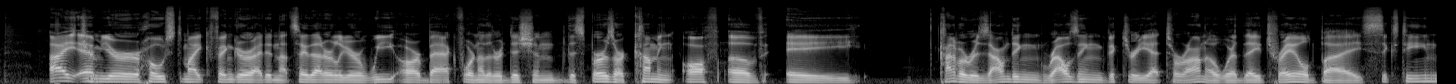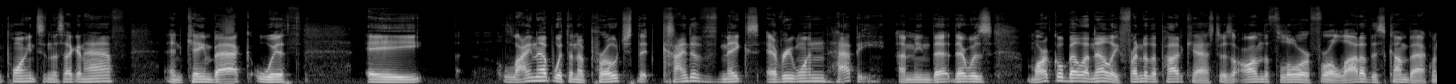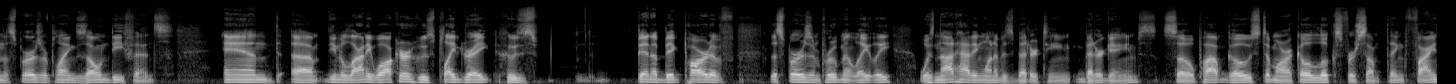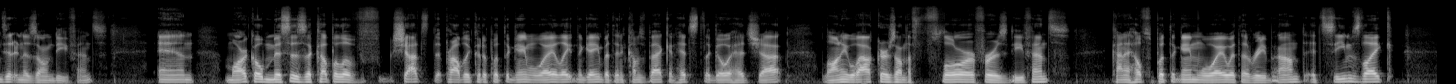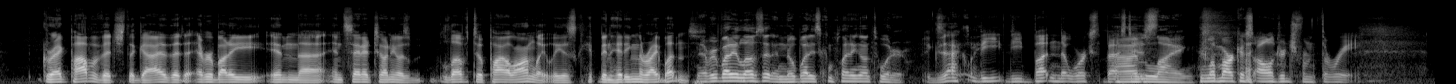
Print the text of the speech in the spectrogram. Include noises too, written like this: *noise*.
I am your host, Mike Finger. I did not say that earlier. We are back for another edition. The Spurs are coming off of a kind of a resounding, rousing victory at Toronto where they trailed by 16 points in the second half and came back with a lineup with an approach that kind of makes everyone happy. I mean, th- there was Marco Belinelli, friend of the podcast, was on the floor for a lot of this comeback when the Spurs were playing zone defense. And, um, you know, Lonnie Walker, who's played great, who's been a big part of the Spurs' improvement lately, was not having one of his better team better games. So Pop goes to Marco, looks for something, finds it in his own defense, and Marco misses a couple of shots that probably could have put the game away late in the game, but then comes back and hits the go-ahead shot. Lonnie Walker's on the floor for his defense, kind of helps put the game away with a rebound. It seems like Gregg Popovich, the guy that everybody in uh, in San Antonio has loved to pile on lately, has been hitting the right buttons. Everybody loves it, and nobody's complaining on Twitter. Exactly. The the button that works the best I'm is lying. *laughs* Lamarcus Aldridge from three.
